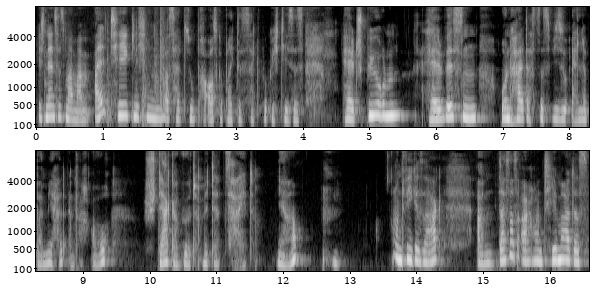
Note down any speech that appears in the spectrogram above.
ich nenne es jetzt mal meinem alltäglichen, was halt super ausgeprägt ist, ist halt wirklich dieses hell spüren, hell wissen und halt, dass das Visuelle bei mir halt einfach auch stärker wird mit der Zeit. Ja. Und wie gesagt, das ist auch ein Thema, das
